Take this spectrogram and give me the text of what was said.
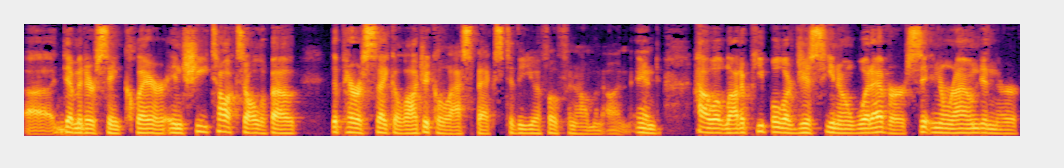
uh, Demeter St. Clair, and she talks all about the parapsychological aspects to the UFO phenomenon and how a lot of people are just, you know, whatever, sitting around in their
